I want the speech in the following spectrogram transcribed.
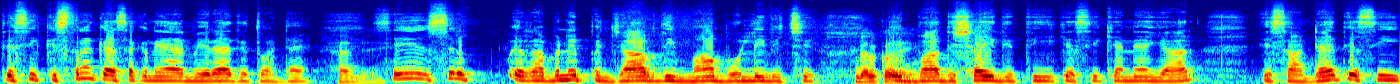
ਤੇ ਅਸੀਂ ਕਿਸ ਤਰ੍ਹਾਂ ਕਹਿ ਸਕਨੇ ਆ ਮੇਰਾ ਤੇ ਤੁਹਾਡਾ ਹੈ। ਸੇ ਸਿਰਫ ਰੱਬ ਨੇ ਪੰਜਾਬ ਦੀ ਮਾਂ ਬੋਲੀ ਵਿੱਚ ਇਹ। ਬਾਦਸ਼ਾਹੀ ਦਿੱਤੀ ਕਿ ਅਸੀਂ ਕਹਿੰਦੇ ਆ ਯਾਰ ਇਹ ਸਾਡਾ ਹੈ ਤੇ ਅਸੀਂ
